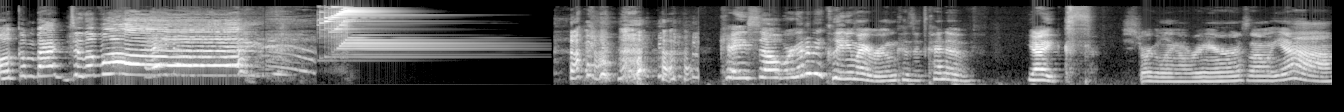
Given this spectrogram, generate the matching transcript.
Welcome back to the vlog! okay, so we're gonna be cleaning my room because it's kind of Yikes. struggling over here, so yeah.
